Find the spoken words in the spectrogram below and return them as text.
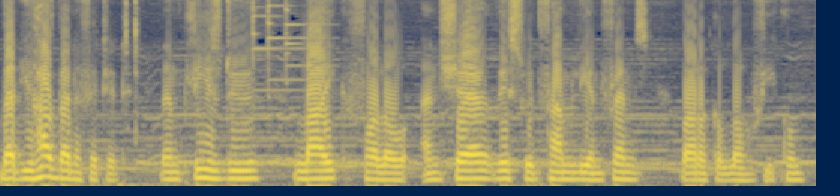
that you have benefited, then please do like, follow, and share this with family and friends. Barakallahu feekum.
